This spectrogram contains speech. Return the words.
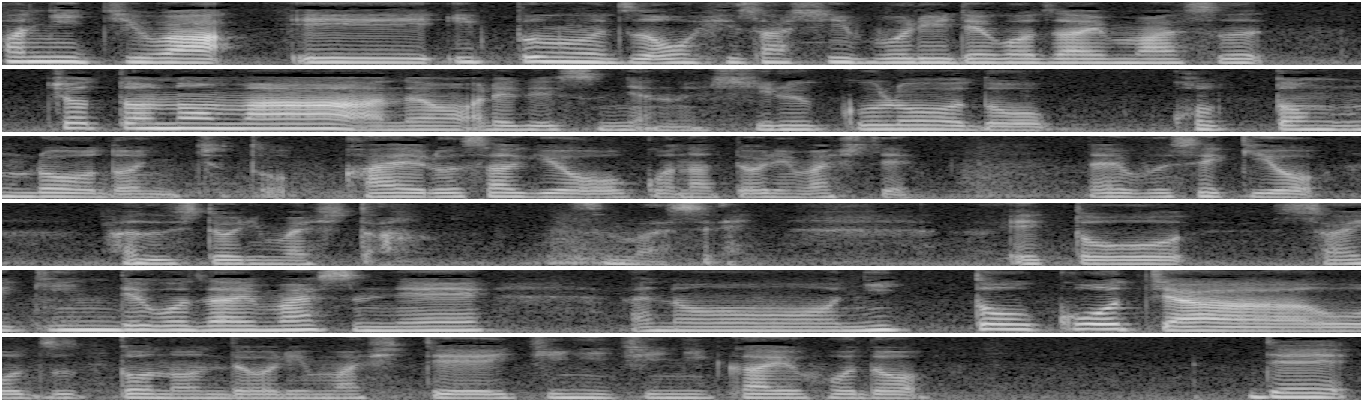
こんにちは。えー、1分渦お久しぶりでございます。ちょっとのまあ、あの、あれですね、シルクロードコットンロードにちょっと変える作業を行っておりまして、だいぶ席を外しておりました。すいません。えっと、最近でございますね。あの、日東紅茶をずっと飲んでおりまして、1日2回ほど。で、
